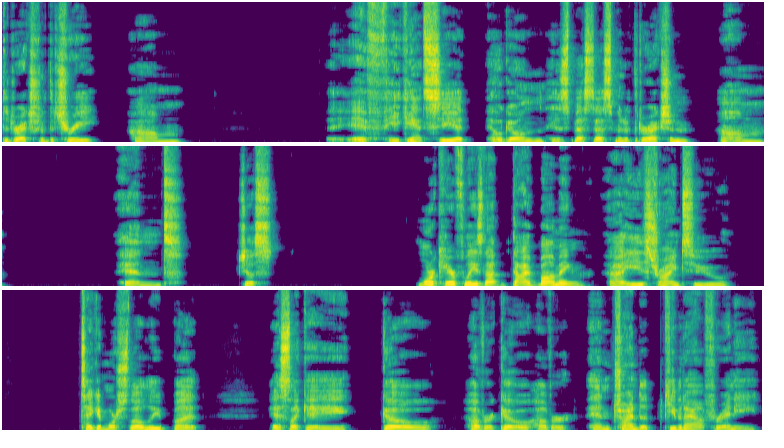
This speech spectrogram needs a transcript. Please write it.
the direction of the tree. Um, if he can't see it, he'll go in his best estimate of the direction. Um, and just more carefully, he's not dive bombing. Uh, he's trying to take it more slowly, but it's like a go hover go hover and trying to keep an eye out for any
